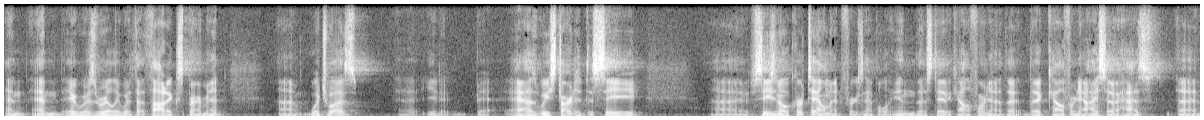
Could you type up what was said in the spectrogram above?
and and it was really with a thought experiment, um, which was, uh, you know, as we started to see. Uh, seasonal curtailment, for example, in the state of California. The, the California ISO has uh,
